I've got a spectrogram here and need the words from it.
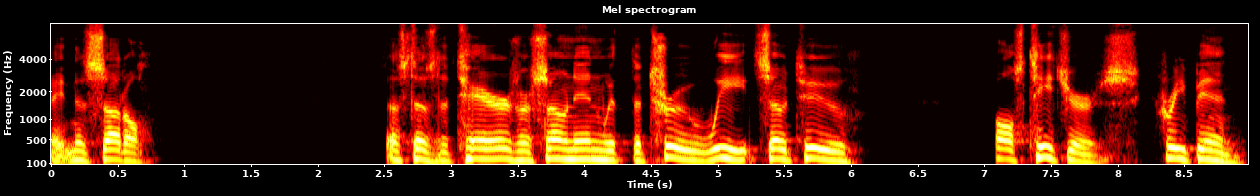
Satan is subtle. Just as the tares are sown in with the true wheat, so too false teachers creep in.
